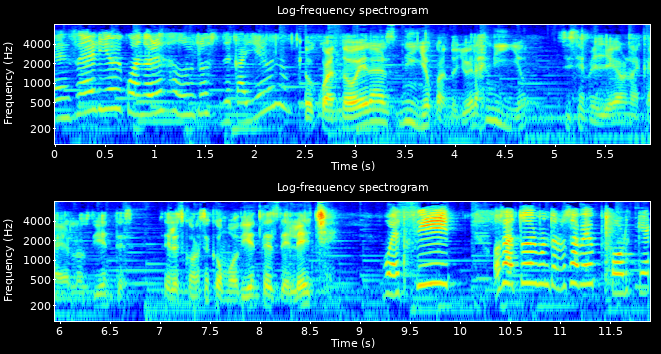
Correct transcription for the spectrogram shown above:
¿En serio? ¿Y cuando eres adulto se te cayeron? Cuando eras niño, cuando yo era niño, sí se me llegaron a caer los dientes. Se les conoce como dientes de leche. Pues sí, o sea, todo el mundo lo sabe porque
